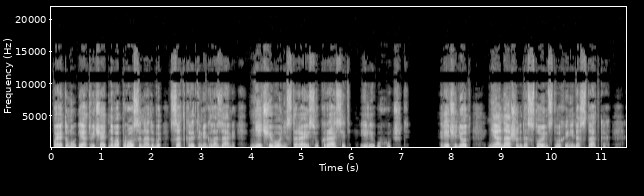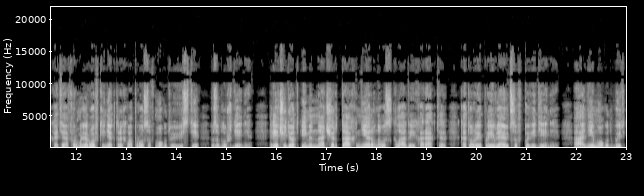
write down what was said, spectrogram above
поэтому и отвечать на вопросы надо бы с открытыми глазами, ничего не стараясь украсить или ухудшить. Речь идет не о наших достоинствах и недостатках, хотя формулировки некоторых вопросов могут ввести в заблуждение. Речь идет именно о чертах нервного склада и характера, которые проявляются в поведении, а они могут быть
